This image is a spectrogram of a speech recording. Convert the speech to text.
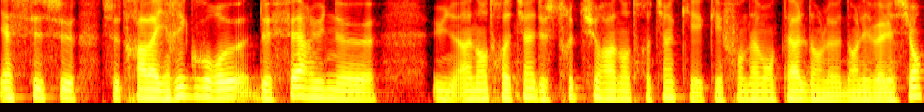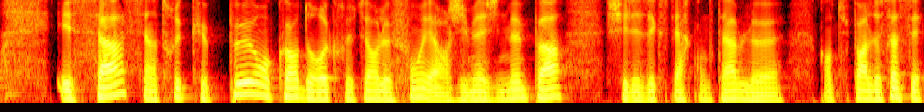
il y a ce, ce, ce travail rigoureux de faire une un entretien et de structurer un entretien qui est, qui est fondamental dans, le, dans l'évaluation. Et ça, c'est un truc que peu encore de recruteurs le font. Et alors, j'imagine même pas chez les experts comptables, euh, quand tu parles de ça, c'est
